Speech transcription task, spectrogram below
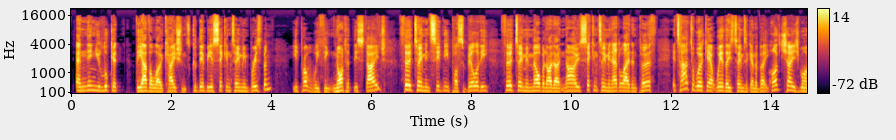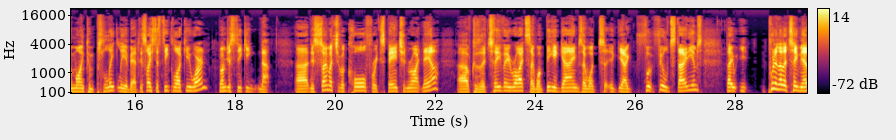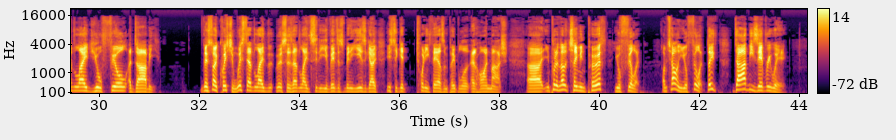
And then you look at the other locations. Could there be a second team in Brisbane? You'd probably think not at this stage. Third team in Sydney, possibility. Third team in Melbourne, I don't know. Second team in Adelaide and Perth. It's hard to work out where these teams are going to be. I've changed my mind completely about this. I used to think like you, Warren, but I'm just thinking, nah. Uh, there's so much of a call for expansion right now. because of the TV rights. They want bigger games. They want t- you know f- filled stadiums. They you, put another team in Adelaide, you'll fill a derby. There's no question. West Adelaide versus Adelaide City Juventus many years ago used to get 20,000 people at Hindmarsh. Uh, you put another team in Perth, you'll fill it. I'm telling you, you'll fill it. These derbies everywhere.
